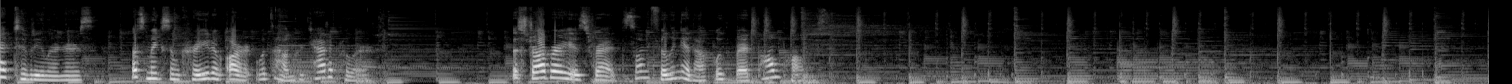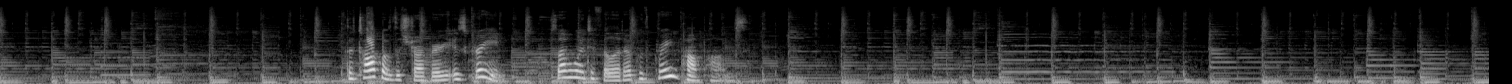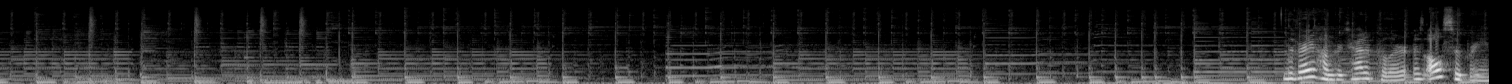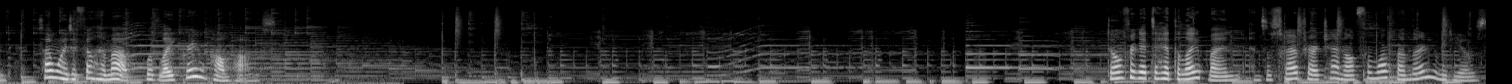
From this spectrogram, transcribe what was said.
activity learners, let's make some creative art with the Hungry Caterpillar. The strawberry is red, so I'm filling it up with red pom-poms. The top of the strawberry is green, so I'm going to fill it up with green pom-poms. The very hungry caterpillar is also green, so I'm going to fill him up with light green pom-poms. Don't forget to hit the like button and subscribe to our channel for more fun learning videos.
